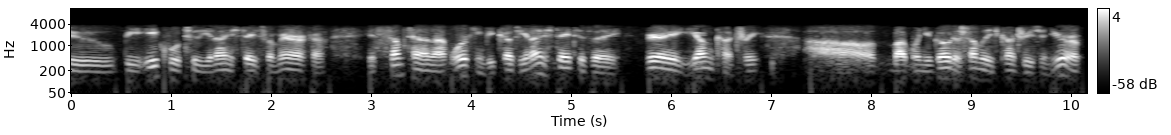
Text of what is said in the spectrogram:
to be equal to the United States of America is sometimes not working because the United States is a very young country. Uh, but when you go to some of these countries in Europe,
